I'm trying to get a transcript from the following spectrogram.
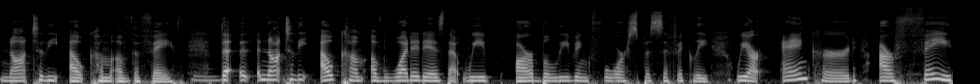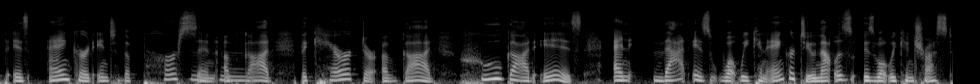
not to the outcome of the faith, mm. the, uh, not to the outcome of what it is that we are believing for specifically. We are anchored, our faith is anchored into the person mm-hmm. of God, the character of God, who God is. And that is what we can anchor to and that was is what we can trust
